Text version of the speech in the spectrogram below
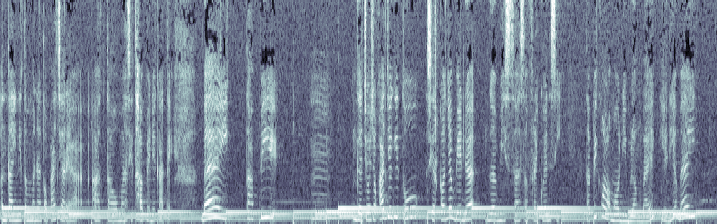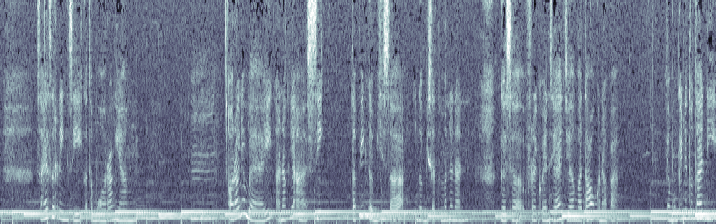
Entah ini teman atau pacar ya atau masih tahap PDKT baik tapi nggak cocok aja gitu. Circle-nya beda nggak bisa sefrekuensi. Tapi kalau mau dibilang baik ya dia baik. Saya sering sih ketemu orang yang hmm, orangnya baik anaknya asik tapi nggak bisa nggak bisa temenan. Nggak sefrekuensi aja nggak tahu kenapa. Ya mungkin itu tadi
